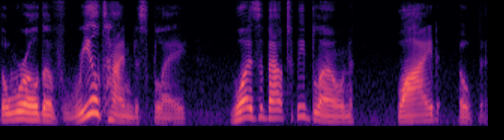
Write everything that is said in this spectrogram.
the world of real-time display was about to be blown wide open.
